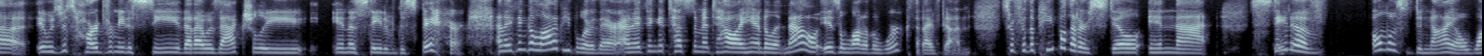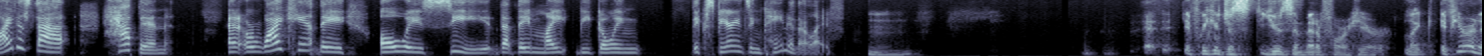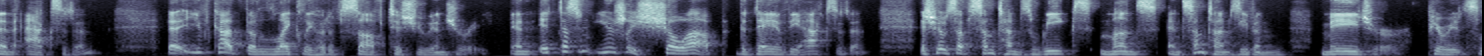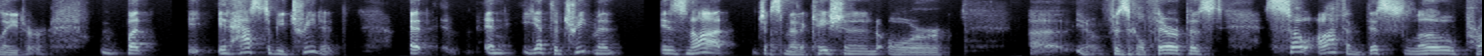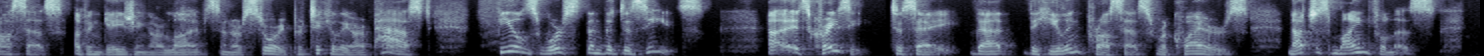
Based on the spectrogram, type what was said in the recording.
uh, it was just hard for me to see that I was actually in a state of despair. And I think a lot of people are there. And I think a testament to how I handle it now is a lot of the work that I've done. So for the people that are still in that state of almost denial, why does that happen? And, or why can't they always see that they might be going experiencing pain in their life? Mm-hmm if we can just use a metaphor here, like if you're in an accident, uh, you've got the likelihood of soft tissue injury. And it doesn't usually show up the day of the accident. It shows up sometimes weeks, months, and sometimes even major periods later. But it has to be treated. At, and yet the treatment is not just medication or uh, you know, physical therapist. So often, this slow process of engaging our lives and our story, particularly our past, feels worse than the disease. Uh, it's crazy to say that the healing process requires not just mindfulness,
